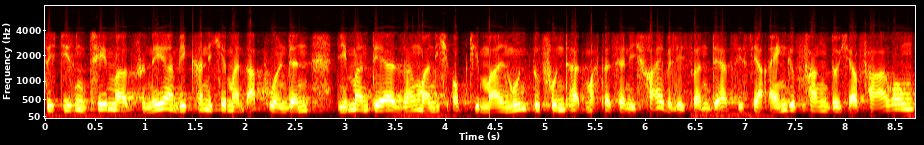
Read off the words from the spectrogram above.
sich diesem Thema zu nähern. Wie kann ich jemanden abholen? Denn jemand, der, sagen wir mal, nicht optimalen Mundbefund hat, macht das ja nicht freiwillig, sondern der hat sich ja eingefangen durch Erfahrung.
